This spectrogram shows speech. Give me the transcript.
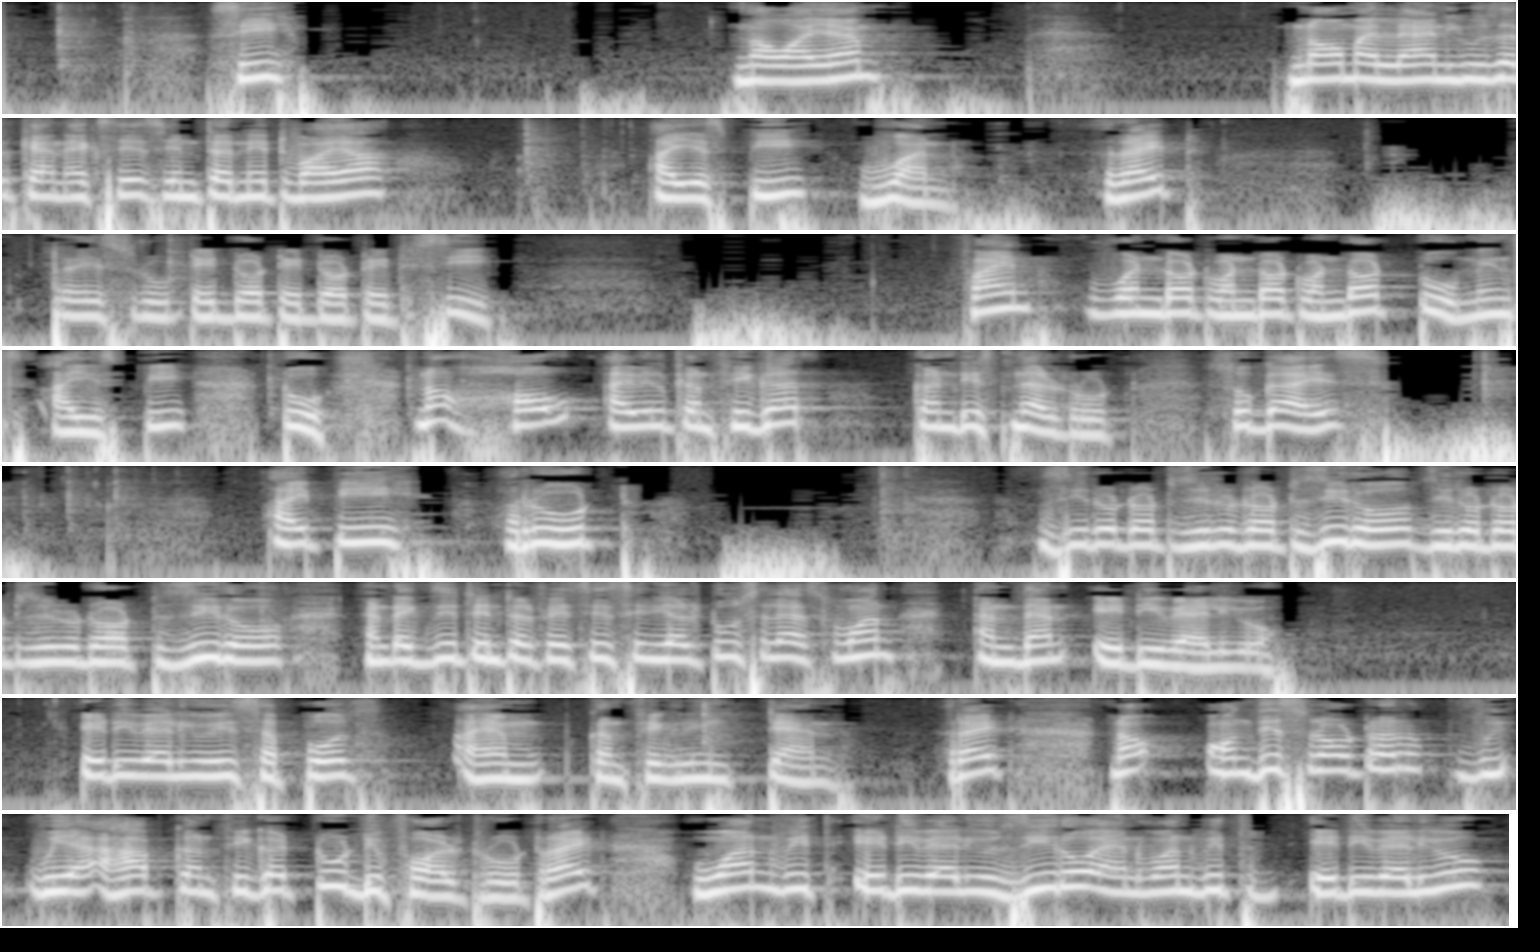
see? Now I am. Now my LAN user can access internet via ISP 1 right? Trace route 8.8.8 see? Fine. 1.1.1.2 means ISP 2 now how I will configure conditional route so guys IP route 0 0.0 0 0.0 and exit interface is serial 2 slash 1 and then AD value. AD value is suppose I am configuring 10 right? Now on this router we, we have configured two default route right? One with AD value 0 and one with AD value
